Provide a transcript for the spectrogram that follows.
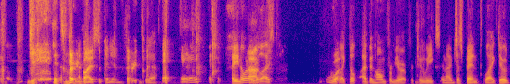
it's a very biased opinion. Very biased. Yeah. Hey, you know what I Uh, realized? What? Like, the, I've been home from Europe for two weeks, and I've just been like, dude,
